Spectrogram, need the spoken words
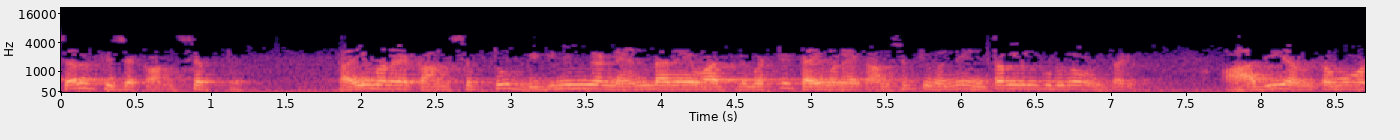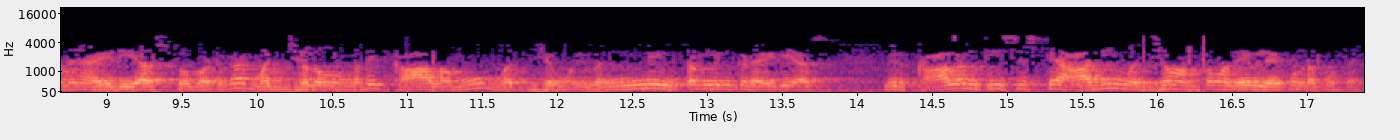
itself is a concept time అనే కాన్సెప్ట్ బిగినింగ్ అండ్ ఎండ్ అనే వాటిని బట్టి టైం అనే కాన్సెప్ట్ ఇవన్నీ ఇంటర్లింకుడ్గా ఉంటాయి. ఆది అంతము అనే ఐడియాస్తో పాటుగా మధ్యలో ఉన్నది కాలము మధ్యము ఇవన్నీ ఇంటర్లింక్డ్ ఐడియాస్. మీరు కాలం తీసేస్తే ఆది మధ్యం అంతం అనేవి లేకుండా పోతాయి.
